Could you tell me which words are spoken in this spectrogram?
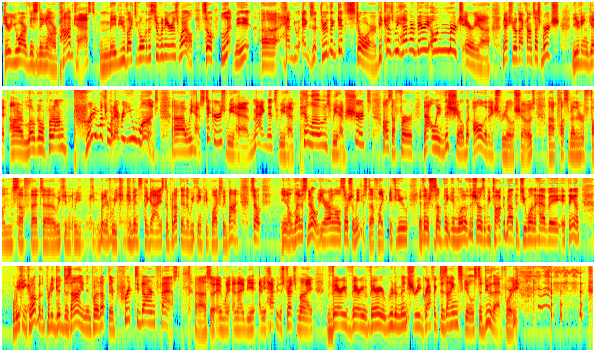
here you are visiting our podcast. Maybe you'd like to go with a souvenir as well. So let me uh, have you exit through the gift store because we have our very own merch area. Nextreel.com slash merch. You can get our logo put on pretty much whatever you want. Uh, we have stickers, we have magnets, we have pillows, we have shirts, all stuff for not only this show but all the Next Reel shows, uh, plus some other fun stuff that uh, we can we whatever we can convince the guys to put up there that we think people actually buy. So you know, let us know. Are on all social media stuff. Like if you if there's something in one of the shows that we talk about that you want to have a, a thing of, we can come up with a pretty good design and put it up there pretty darn fast. Uh, so and we, and I'd be I'd be happy to stretch my very very very rudimentary graphic design skills to do that for you.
